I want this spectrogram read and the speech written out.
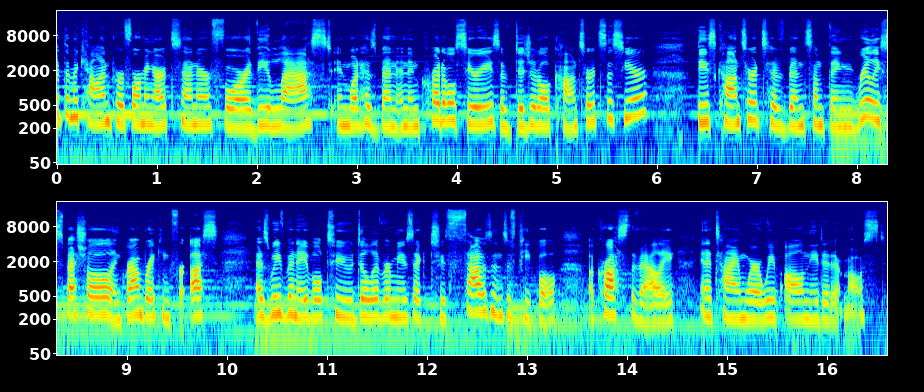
At the McAllen Performing Arts Center for the last in what has been an incredible series of digital concerts this year. These concerts have been something really special and groundbreaking for us as we've been able to deliver music to thousands of people across the valley in a time where we've all needed it most.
